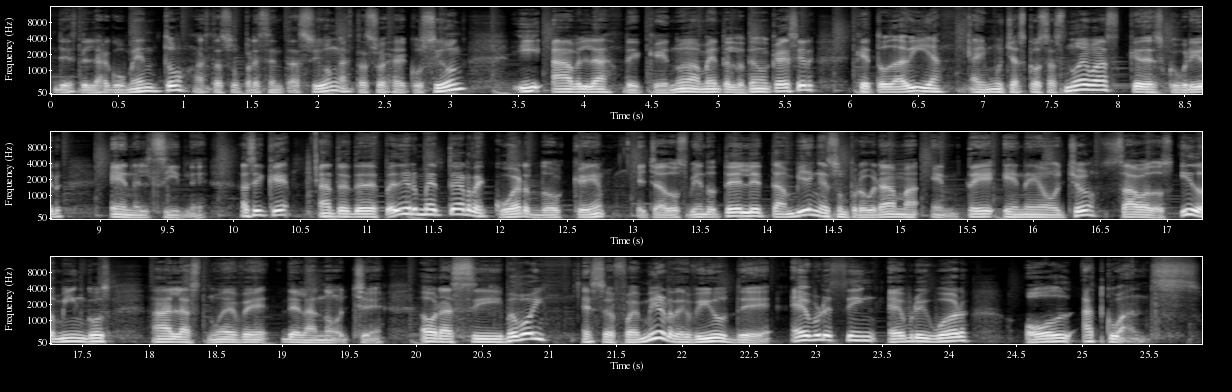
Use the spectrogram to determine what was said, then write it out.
desde el argumento hasta su presentación, hasta su ejecución y habla de que nuevamente lo tengo que decir que todavía hay muchas cosas nuevas que descubrir en el cine. Así que antes de despedirme te recuerdo que Echados Viendo Tele también es un programa en TN8 sábados y domingos a las 9 de la noche. Ahora sí me voy, ese fue mi review de Everything Everywhere All at Once.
